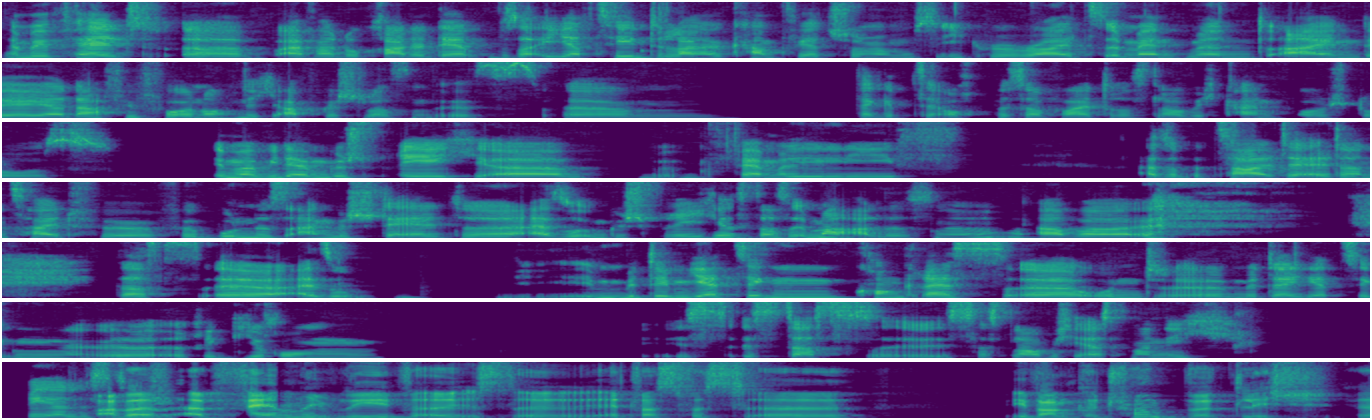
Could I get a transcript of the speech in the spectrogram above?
Mir fällt äh, einfach nur gerade der jahrzehntelange Kampf jetzt schon ums Equal Rights Amendment ein, der ja nach wie vor noch nicht abgeschlossen ist. Ähm, da gibt es ja auch bis auf weiteres, glaube ich, keinen Vorstoß. Immer wieder im Gespräch, äh, Family Leave, also bezahlte Elternzeit für, für Bundesangestellte. Also im Gespräch ist das immer alles, ne? Aber das, äh, also mit dem jetzigen Kongress äh, und äh, mit der jetzigen äh, Regierung ist, ist das, ist das glaube ich, erstmal nicht realistisch. Aber uh, Family Leave äh, ist äh, etwas, was Ivanka Trump wirklich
